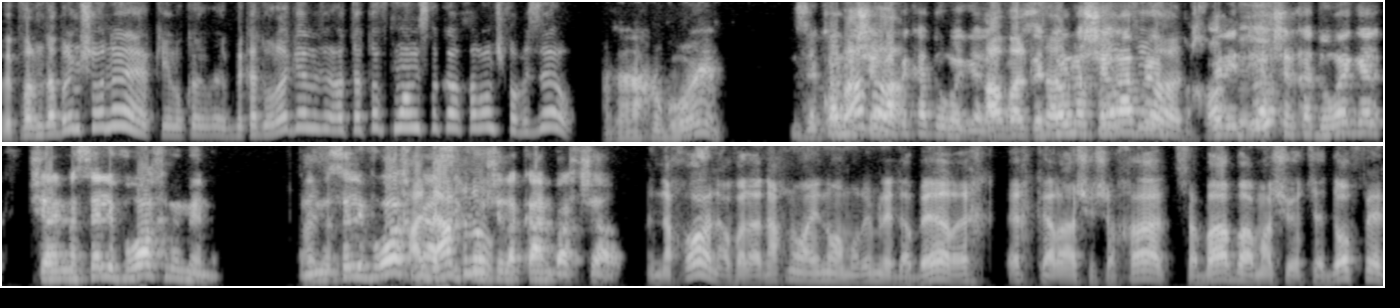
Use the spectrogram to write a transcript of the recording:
וכבר מדברים שונה, כאילו בכדורגל אתה טוב כמו המשחק האחרון שלך וזהו. אז אנחנו גרועים. זה כל. מה שרע בכדורגל, אבל זה כל מה שרע. נכון, בניתוח. של כדורגל, שאני מנסה לברוח ממנו. אני מנסה לברוח מהסיפור של הכאן ועכשיו. נכון, אבל אנחנו היינו אמורים לדבר איך, איך קרה ששחט, סבבה, משהו יוצא דופן,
